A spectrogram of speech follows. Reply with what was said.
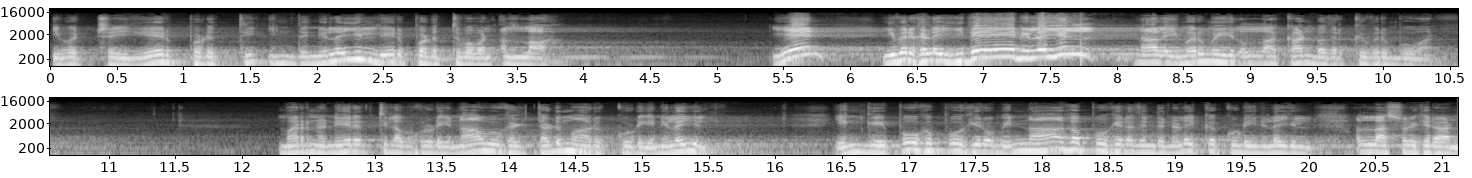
இவற்றை ஏற்படுத்தி இந்த நிலையில் ஏற்படுத்துபவன் அல்லாஹ். ஏன்? இவர்களை இதே நிலையில் நாளை மறுமையில் அல்லாஹ் காண்பதற்கு விரும்புவான். மரண நேரத்தில் அவர்களுடைய நாவுகள் தடுமாறக்கூடிய நிலையில் எங்கே போகப் போகிறோம் என்னாக போகிறது என்று நிலைக்கக்கூடிய நிலையில் அல்லாஹ் சொல்கிறான்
